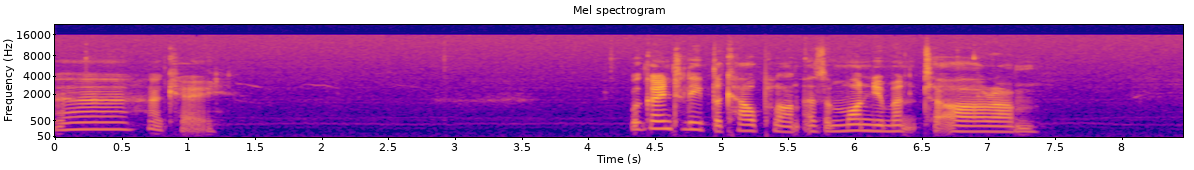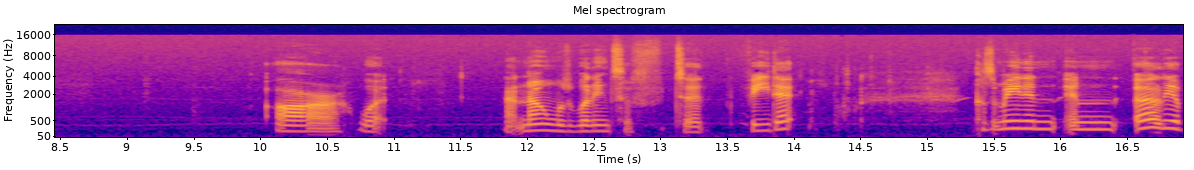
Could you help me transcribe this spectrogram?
Uh, okay. We're going to leave the cow plant as a monument to our, um, our, what, that no one was willing to, to feed it. Because, I mean, in, in earlier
